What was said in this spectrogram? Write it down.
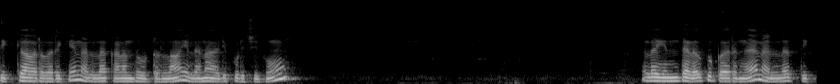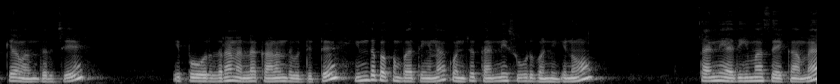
திக்காகிற வரைக்கும் நல்லா கலந்து விட்டுடலாம். இல்லைன்னா அடி பிடிச்சிக்கும். நல்லா இந்த அளவுக்கு பாருங்கள் நல்லா திக்காக வந்துருச்சு. இப்போ ஒரு தடவை நல்லா கலந்து விட்டுட்டு இந்த பக்கம் பார்த்திங்கன்னா கொஞ்சம் தண்ணி சூடு பண்ணிக்கணும். தண்ணி அதிகமாக சேர்க்காம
